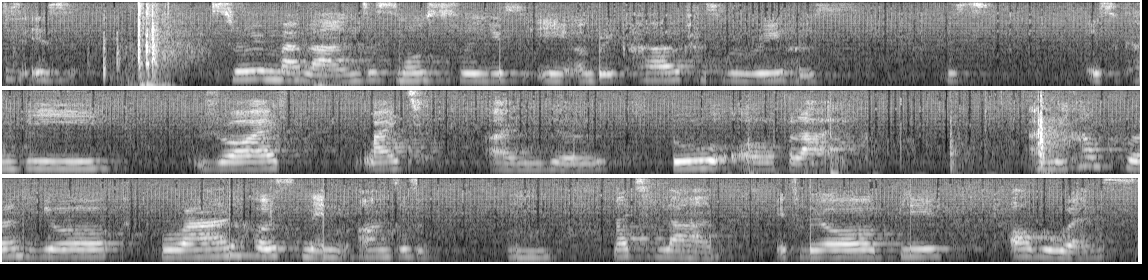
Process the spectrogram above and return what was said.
This is three mark line. This is mostly used in agriculture hose. This it can be red, white, and uh, blue or black. And you can print your brand host name on this um, white line. It will be obvious.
